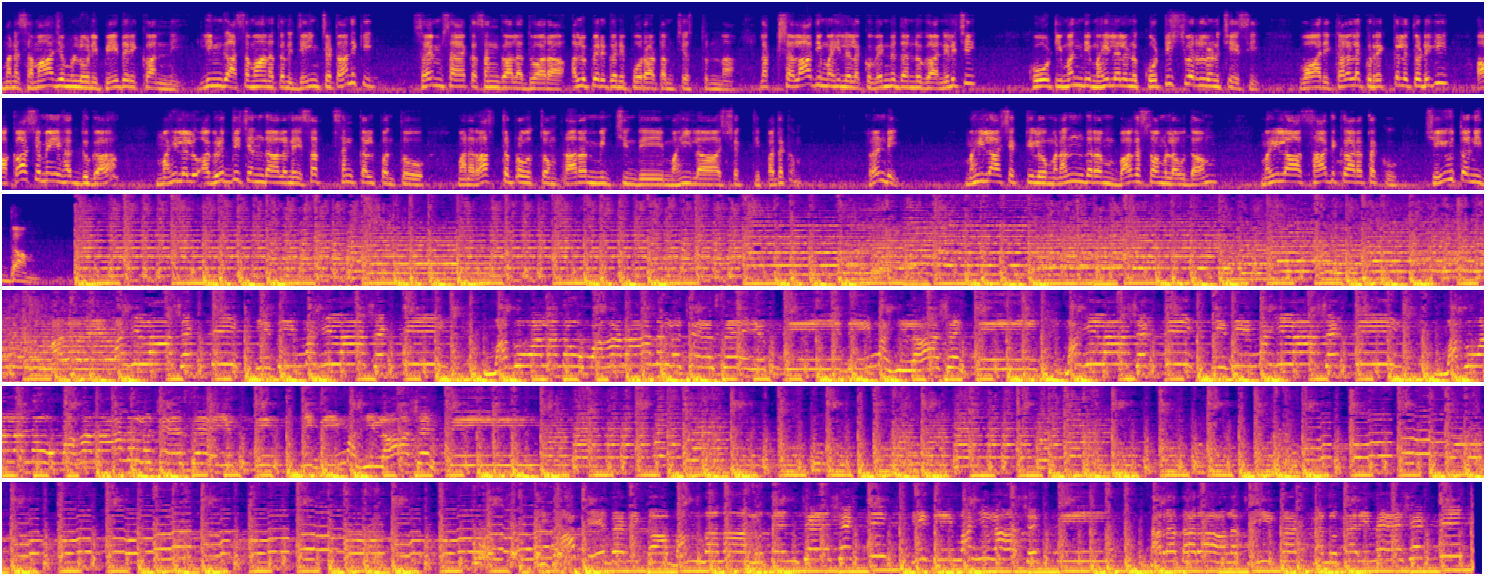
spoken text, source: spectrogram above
మన సమాజంలోని పేదరికాన్ని లింగ అసమానతను జయించటానికి స్వయం సహాయక సంఘాల ద్వారా అలుపెరుగని పోరాటం చేస్తున్న లక్షలాది మహిళలకు వెన్నుదన్నుగా నిలిచి కోటి మంది మహిళలను కోటీశ్వరులను చేసి వారి కలలకు రెక్కలు తొడిగి ఆకాశమే హద్దుగా మహిళలు అభివృద్ధి చెందాలనే సత్సంకల్పంతో మన రాష్ట్ర ప్రభుత్వం ప్రారంభించింది మహిళా శక్తి పథకం. రండి మహిళా శక్తిలో మనందరం భాగస్వాములవుదాం. మహిళా సాధికారతకు שיוטה נדהם.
